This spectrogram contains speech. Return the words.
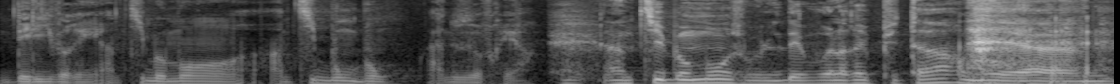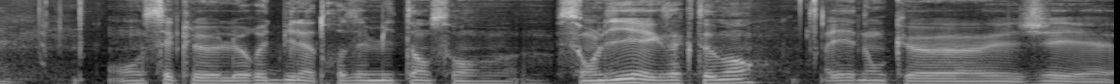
délivrer Un petit moment, un petit bonbon à nous offrir? Un petit bonbon, je vous le dévoilerai plus tard, mais euh, on sait que le, rugby et la troisième mi-temps sont, sont liés exactement. Et donc, euh, j'ai, euh,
